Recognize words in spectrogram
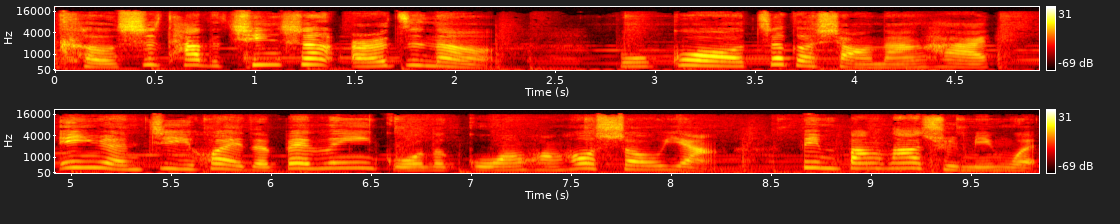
可是他的亲生儿子呢。不过这个小男孩因缘际会的被另一国的国王皇后收养，并帮他取名为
